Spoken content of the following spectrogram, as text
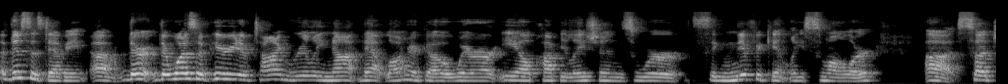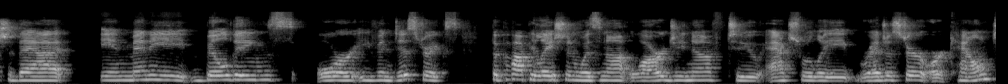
This is Debbie. Um, there, there was a period of time, really not that long ago, where our EL populations were significantly smaller, uh, such that in many buildings or even districts, the population was not large enough to actually register or count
